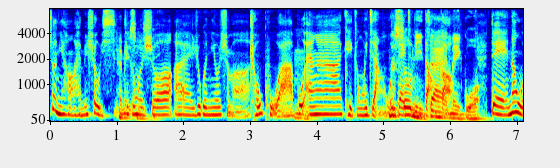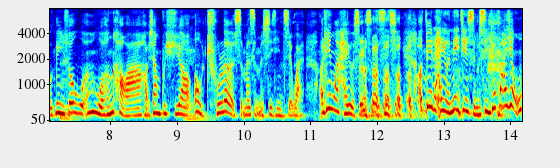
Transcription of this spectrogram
说你好像还没受洗，就跟我说，哎，如果你有什么愁苦啊、不安啊，可以跟我讲，我在这里祷告。美国。对，那我跟你说，我我很好啊，好像不需要哦，除了什么什么事情之外。哦，另外还有什么什么事情？哦，对了，还有那件什么事情？就发现哇，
